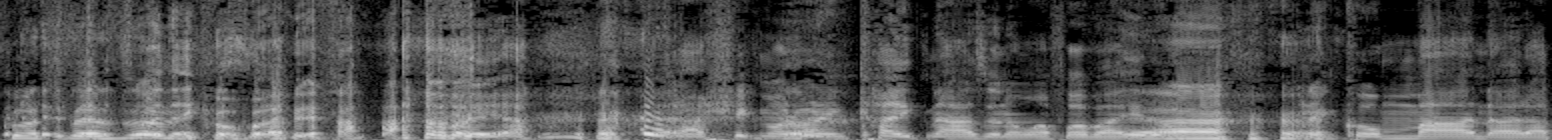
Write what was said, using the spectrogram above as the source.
Kurz persönlich vorbei. Ja. Aber ja, da schicken wir doch den Kalknase nochmal vorbei. Ja. Ja. Und den Commander, das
